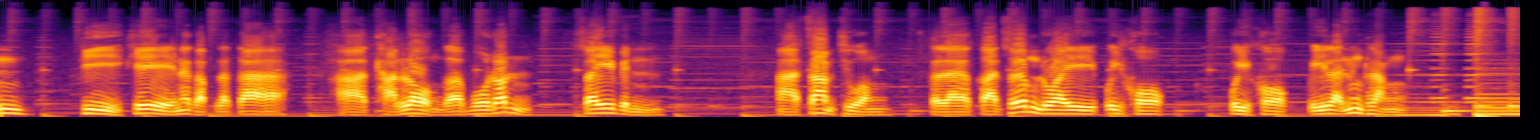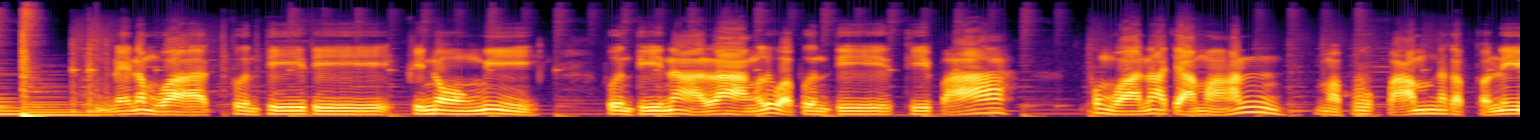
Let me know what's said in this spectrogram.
NPK นะครับแล้วก็อ่าฐานรองกับโบรอน ใส่เป็นอ่าสามช่วงก็แล้วการเสริมด้วยปุ๋ยคอกปุ๋ยคอกปีละหนึ่งครั้งแนะนำว่าพื้นที่ที่พี่น้องมีพื้นที่หน้าล่างหรือว่าพื้นที่ที่ป่าผมว่าน่าจะมาหันมาปลูกปามนะครับ ตอนนี้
